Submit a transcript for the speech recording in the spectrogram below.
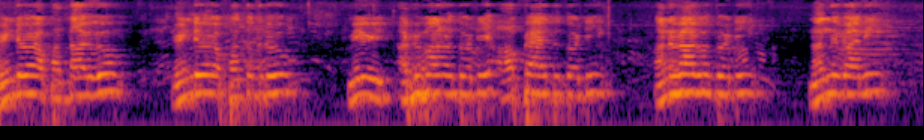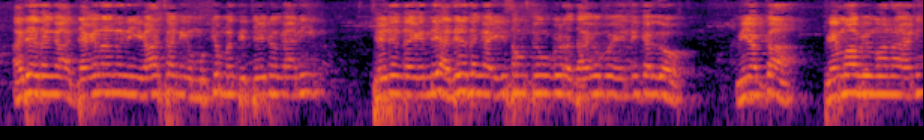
రెండు వేల పద్నాలుగు రెండు వేల పంతొమ్మిది మీ అభిమానంతో ఆప్యాయతతో అనురాగంతో నన్ను కానీ అదేవిధంగా జగనన్నని ఈ రాష్ట్రానికి ముఖ్యమంత్రి చేయడం కానీ చేయడం జరిగింది. అదేవిధంగా ఈ సంవత్సరం కూడా జరగబోయే ఎన్నికల్లో మీ యొక్క ప్రేమాభిమానాన్ని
